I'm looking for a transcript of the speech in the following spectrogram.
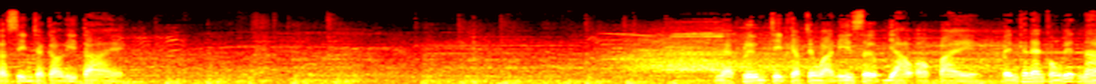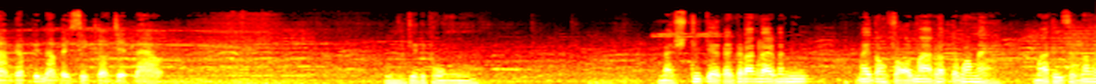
ตัดสินจากเกาหลีใต้ และปลื้มจิตครับจังหวะนี้เสิร์ฟยาวออกไป เป็นคะแนนของเวียดนามครับขึ้นนำไป 10 ต่อ 7 แล้ว คุณเกียรติพงศ์แมชที่เจอกันครั้งแรกนั้นไม่ต้องสอนมากครับ แต่ว่าแหมมาถึงสถาน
